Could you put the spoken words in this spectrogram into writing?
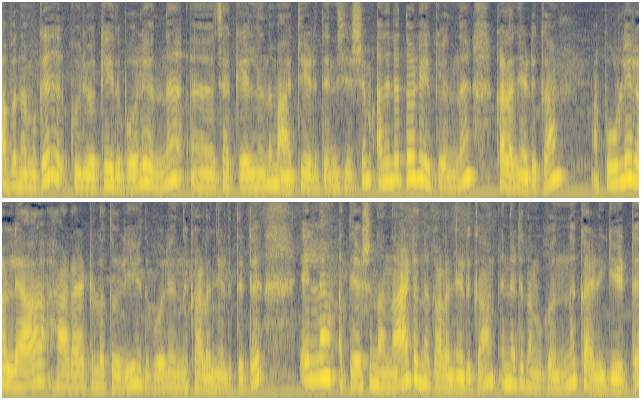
അപ്പോൾ നമുക്ക് കുരുവൊക്കെ ഇതുപോലെ ഒന്ന് ചക്കയിൽ നിന്ന് മാറ്റിയെടുത്തതിന് ശേഷം അതിന്റെ തൊലിയൊക്കെ ഒന്ന് കളഞ്ഞെടുക്കാം. അപ്പോൾ ഉള്ളിലുള്ള ആ ഹാർഡായിട്ടുള്ള തൊലിയും ഇതുപോലെ ഒന്ന് കളഞ്ഞെടുത്തിട്ട് എല്ലാം അത്യാവശ്യം നന്നായിട്ടൊന്ന് കളഞ്ഞെടുക്കാം. എന്നിട്ട് നമുക്കൊന്ന് കഴുകിയിട്ട്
